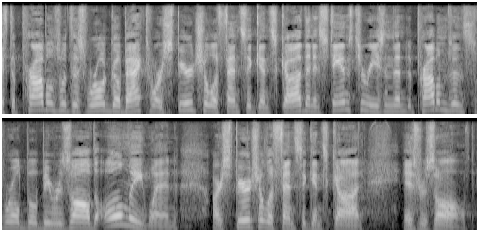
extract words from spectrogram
If the problems with this world go back to our spiritual offense against God, then it stands to reason that the problems in this world will be resolved only when our spiritual offense against God is resolved.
